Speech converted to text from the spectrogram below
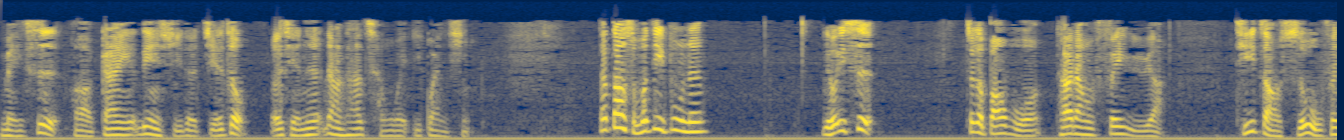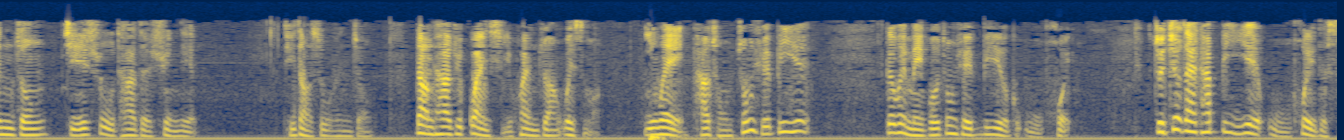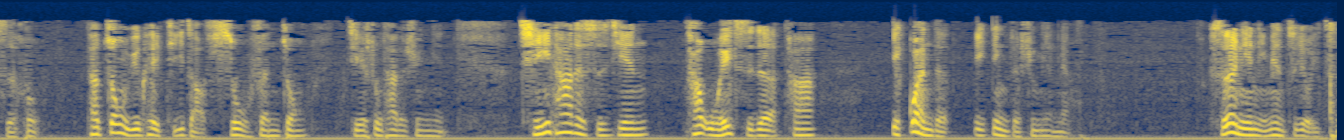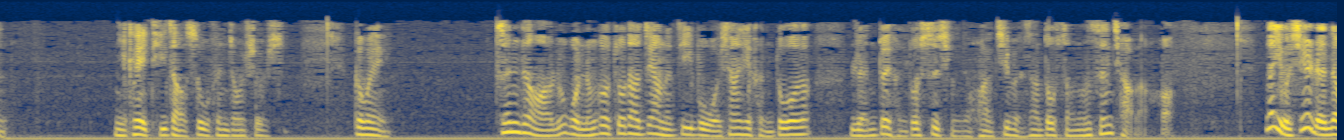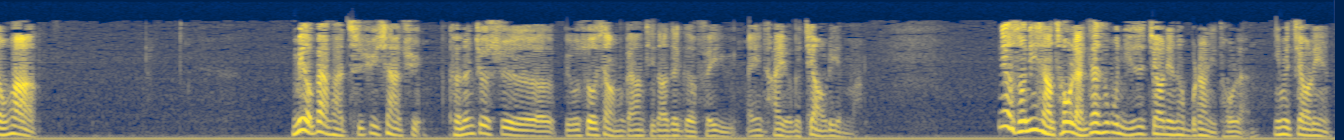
每次啊该练习的节奏，而且呢，让他成为一贯性。那到什么地步呢？有一次，这个鲍勃他让飞鱼啊提早十五分钟结束他的训练，提早十五分钟，让他去盥洗换装。为什么？因为他从中学毕业。各位，美国中学毕业有个舞会，所以就在他毕业舞会的时候，他终于可以提早十五分钟结束他的训练，其他的时间他维持着他一贯的一定的训练量。十二年里面只有一次，你可以提早十五分钟休息。各位，真的哦，如果能够做到这样的地步，我相信很多人对很多事情的话，基本上都熟能生巧了哈。那有些人的话没有办法持续下去，可能就是比如说像我们刚刚提到这个飞鱼，哎，他有个教练嘛。那个时候你想偷懒，但是问题是教练他不让你偷懒，因为教练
